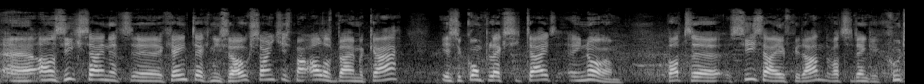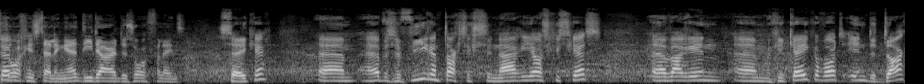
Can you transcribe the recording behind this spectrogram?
Eh, aan zich zijn het eh, geen technische hoogstandjes, maar alles bij elkaar is de complexiteit enorm. Wat eh CISA heeft gedaan, wat ze denk ik goed hebben... Zorginstellingen hè, die daar de zorg verleent. Zeker. Ehm, hebben ze 84 scenario's geschetst. waarin ehm, gekeken wordt in de dag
